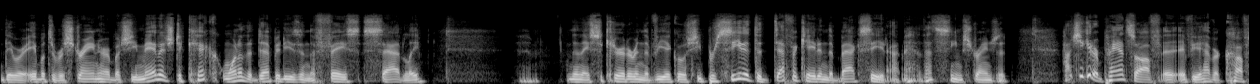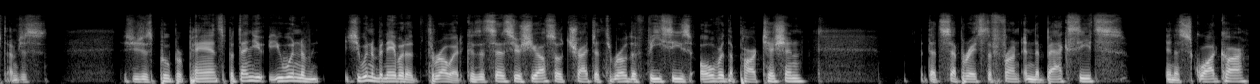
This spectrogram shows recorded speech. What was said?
they were able to restrain her, but she managed to kick one of the deputies in the face, sadly. Um, then they secured her in the vehicle. She proceeded to defecate in the back seat. I mean, that seems strange. That how'd she get her pants off if you have her cuffed? I'm just did she just poop her pants? But then you, you wouldn't have she wouldn't have been able to throw it because it says here she also tried to throw the feces over the partition that separates the front and the back seats in a squad car.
